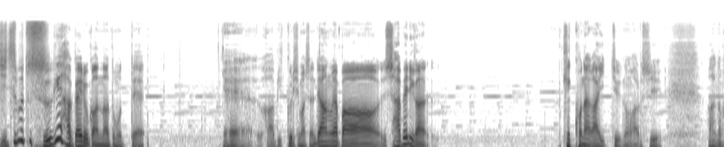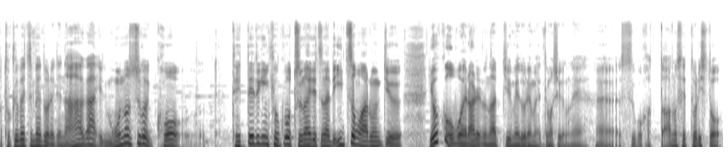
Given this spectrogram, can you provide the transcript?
実物すげえ破壊力あんなと思って、えーあびっくりしました。で、あの、やっぱ、喋りが結構長いっていうのもあるし、あの特別メドレーで長い、ものすごいこう、徹底的に曲を繋いで繋いで、いつ終わるんっていう、よく覚えられるなっていうメドレーもやってましたけどね。えーすごかった。あのセットリスト、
